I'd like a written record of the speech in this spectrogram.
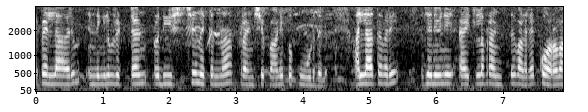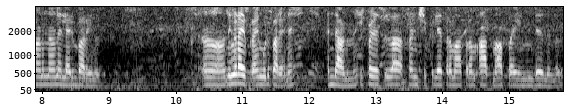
ഇപ്പോൾ എല്ലാവരും എന്തെങ്കിലും റിട്ടേൺ പ്രതീക്ഷിച്ച് നിൽക്കുന്ന ഫ്രണ്ട്ഷിപ്പാണ് ഇപ്പോൾ കൂടുതലും. അല്ലാത്തവർ ജെന്യൂൻ ആയിട്ടുള്ള ഫ്രണ്ട്സ് വളരെ കുറവാണെന്നാണ് എല്ലാവരും പറയുന്നത്. നിങ്ങളുടെ അഭിപ്രായം കൂടി പറയണേ. എന്താണെന്ന് ഇപ്പോഴത്തുള്ള ഫ്രണ്ട്ഷിപ്പിൽ എത്രമാത്രം ആത്മാർത്ഥത ഉണ്ട് എന്നുള്ളത്.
